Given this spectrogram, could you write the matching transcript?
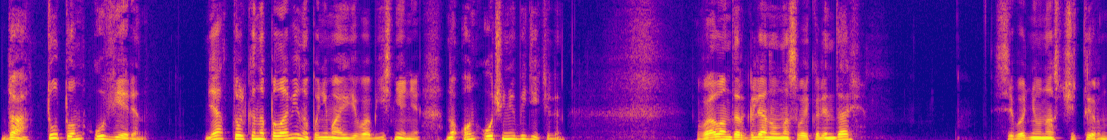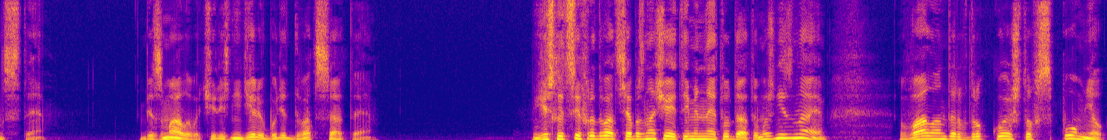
Да, тут он уверен. Я только наполовину понимаю его объяснение, но он очень убедителен. Валандер глянул на свой календарь. Сегодня у нас четырнадцатое. Без малого через неделю будет двадцатое. Если цифра двадцать обозначает именно эту дату, мы же не знаем. Валандер вдруг кое-что вспомнил.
